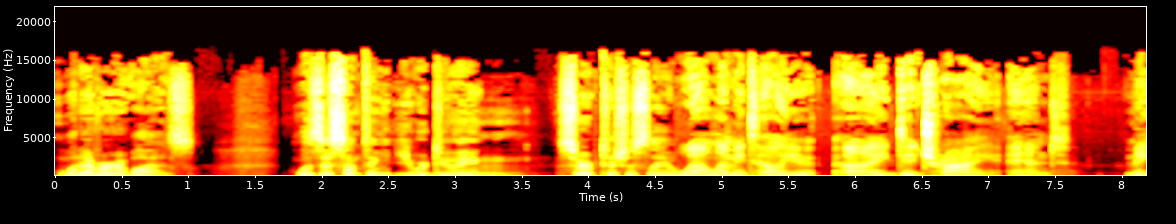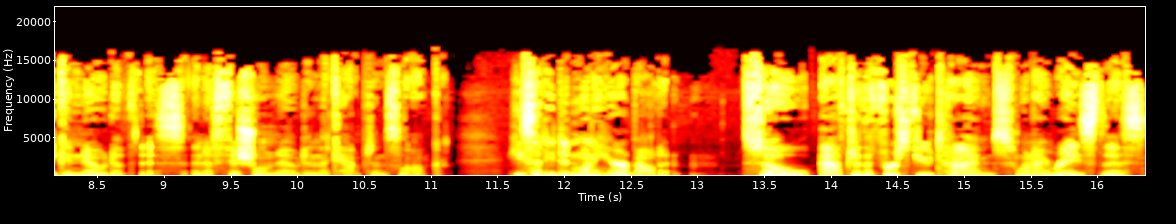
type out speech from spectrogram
whatever it was. Was this something you were doing surreptitiously? Well, let me tell you, I did try and make a note of this, an official note in the captain's log. He said he didn't want to hear about it. So after the first few times when I raised this,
